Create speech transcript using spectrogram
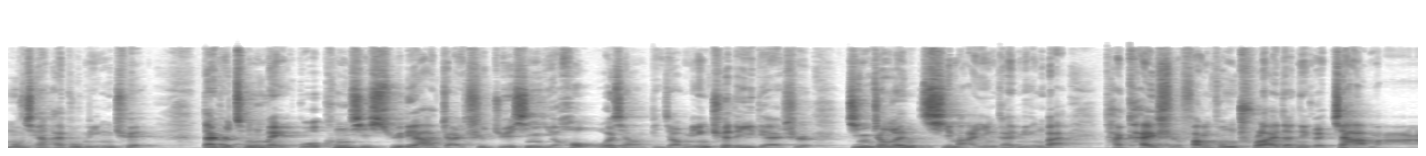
目前还不明确。但是从美国空袭叙利亚展示决心以后，我想比较明确的一点是，金正恩起码应该明白，他开始放风出来的那个价码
